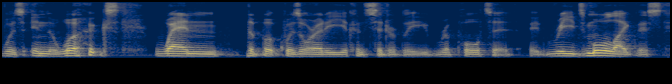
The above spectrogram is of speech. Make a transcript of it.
was in the works when the book was already considerably reported. It reads more like this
